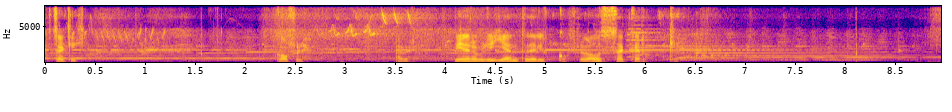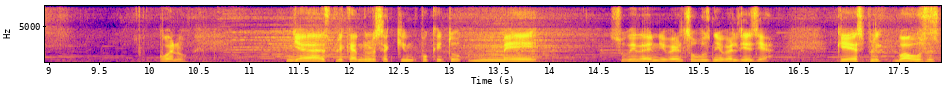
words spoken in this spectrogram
Está aquí. Cofre. A ver. Piedra brillante del cofre. Vamos a sacar qué. Bueno. Ya explicándoles aquí un poquito. Me subida de nivel. Somos nivel 10 ya. Vamos a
